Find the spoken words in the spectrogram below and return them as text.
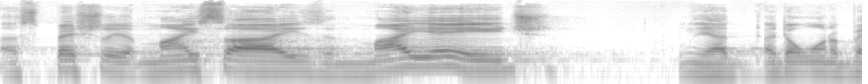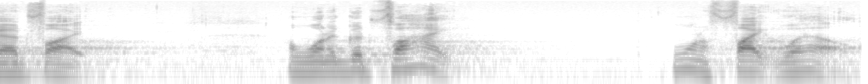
especially at my size and my age. Yeah, I don't want a bad fight. I want a good fight. I want to fight well.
